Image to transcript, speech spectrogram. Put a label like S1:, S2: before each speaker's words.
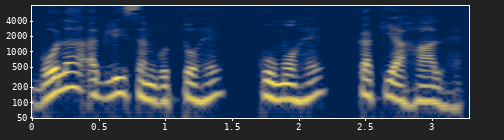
S1: بولا اگلی سنگتو ہے کومو ہے کا کیا حال ہے؟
